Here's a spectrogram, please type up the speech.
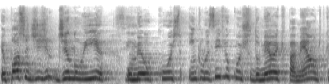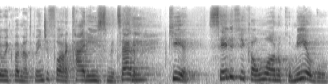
Eu posso di- diluir o meu custo, inclusive o custo do meu equipamento, porque é um equipamento que vem de fora, caríssimo, etc. Sim. Que se ele fica um ano comigo,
